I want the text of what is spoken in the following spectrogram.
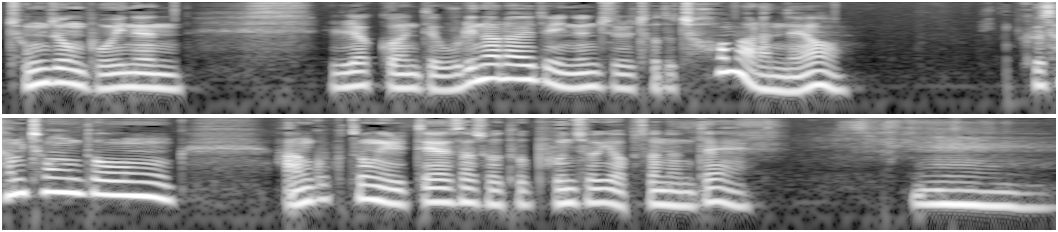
종종 보이는 인력거인데 우리나라에도 있는 줄 저도 처음 알았네요. 그 삼청동 안국동 일대에서 저도 본 적이 없었는데 음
